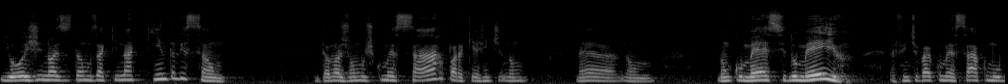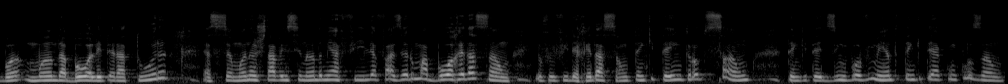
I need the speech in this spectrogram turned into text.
e hoje nós estamos aqui na quinta lição. Então nós vamos começar, para que a gente não, né, não, não comece do meio, a gente vai começar como manda boa literatura. Essa semana eu estava ensinando minha filha a fazer uma boa redação. Eu falei, filha, redação tem que ter introdução, tem que ter desenvolvimento, tem que ter a conclusão.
